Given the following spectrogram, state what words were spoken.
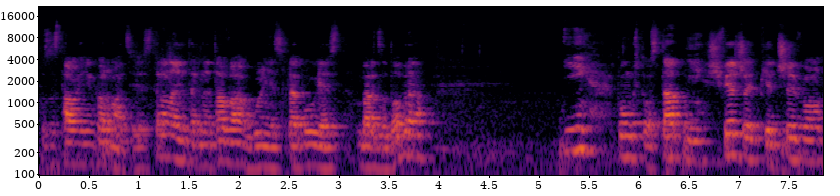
pozostałe informacje. Strona internetowa ogólnie sklepu jest bardzo dobra. I punkt ostatni, świeże pieczywo,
